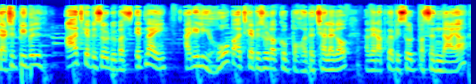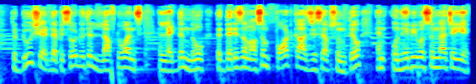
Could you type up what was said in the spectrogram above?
That's it people आज के एपिसोड में बस इतना ही। आई रियली होप आज का एपिसोड आपको बहुत अच्छा लगा हो। अगर आपको एपिसोड पसंद आया तो do share the episode with your loved ones and let them know that there is an awesome podcast जिसे आप सुनते हो एंड उन्हें भी वो सुनना चाहिए।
